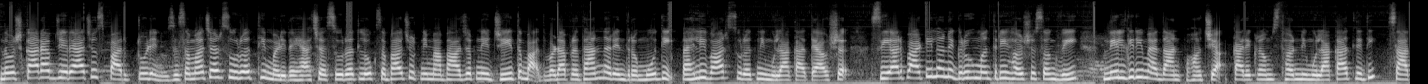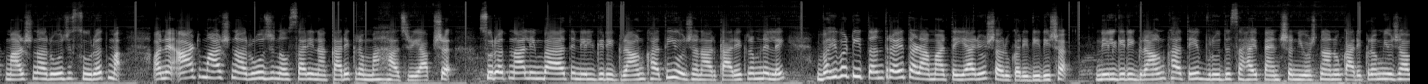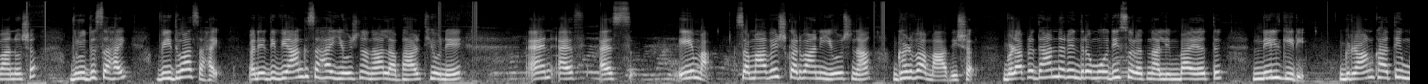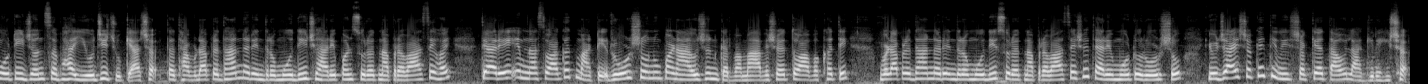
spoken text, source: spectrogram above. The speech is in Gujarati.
નમસ્કાર, આપ જે રહ્યા છો સ્પાર્ક ટુડે ન્યૂઝ સમાચાર સુરતથી મળી રહ્યા છે. સુરત લોકસભા ચૂંટણીમાં ભાજપની જીત બાદ વડાપ્રધાન નરેન્દ્ર મોદી પહેલીવાર સુરતની મુલાકાતે આવશે. સીઆર પાટીલ અને ગૃહમંત્રી હર્ષ સંઘવી નીલગિરી મેદાન પહોંચ્યા. કાર્યક્રમ સ્થળની મુલાકાત લીધી. સાત માર્ચના રોજ સુરતમાં અને આઠ માર્ચના રોજ નવસારીના કાર્યક્રમમાં હાજરી આપશે. સુરતના લિંબાયત નીલગિરી ગ્રાઉન્ડ ખાતે યોજાનાર કાર્યક્રમને લઈ વહીવટી તંત્રએ તડામાર તૈયારીઓ શરૂ કરી દીધી છે. નીલગિરી ગ્રાઉન્ડ ખાતે વૃદ્ધ સહાય પેન્શન યોજનાનો કાર્યક્રમ યોજાવાનો છે. વૃદ્ધ સહાય, વિધવા સહાય અને દિવ્યાંગ સહાય યોજનાના લાભાર્થીઓને એનએફએસએમાં સમાવેશ કરવાની યોજના ઘડવામાં આવી છે. વડાપ્રધાન નરેન્દ્ર મોદી સુરતના લિંબાયત, નીલગીરી ગ્રાઉન્ડ ખાતે મોટી જનસભા યોજી ચૂક્યા છે. તથા વડાપ્રધાન નરેન્દ્ર મોદી જ્યારે પણ સુરતના પ્રવાસે હોય, ત્યારે એમના સ્વાગત માટે રોડ શોનું પણ આયોજન કરવામાં આવે છે. તો આ વખતે વડાપ્રધાન નરેન્દ્ર મોદી સુરતના પ્રવાસે છે, ત્યારે મોટો રોડ શો યોજાઈ શકે તેવી શક્યતાઓ લાગી રહી છે.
